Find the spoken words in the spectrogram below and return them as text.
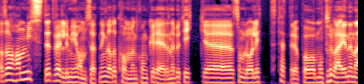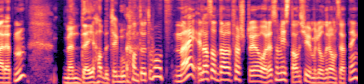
Altså, han mistet veldig mye omsetning da det kom en konkurrerende butikk som lå litt tettere på motorveien i nærheten. Men de hadde ikke en god pantautomat. Nei, eller altså da første året så mista han 20 millioner i omsetning,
